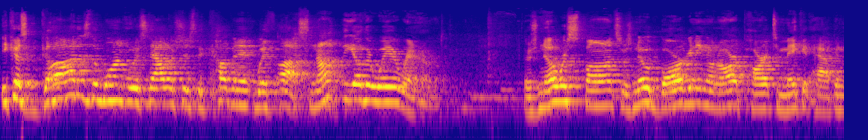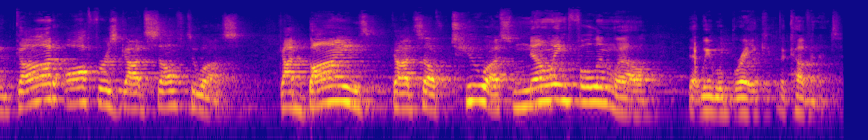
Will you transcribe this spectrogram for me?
Because God is the one who establishes the covenant with us, not the other way around. There's no response, there's no bargaining on our part to make it happen. God offers God's self to us. God binds God's self to us, knowing full and well that we will break the covenant.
